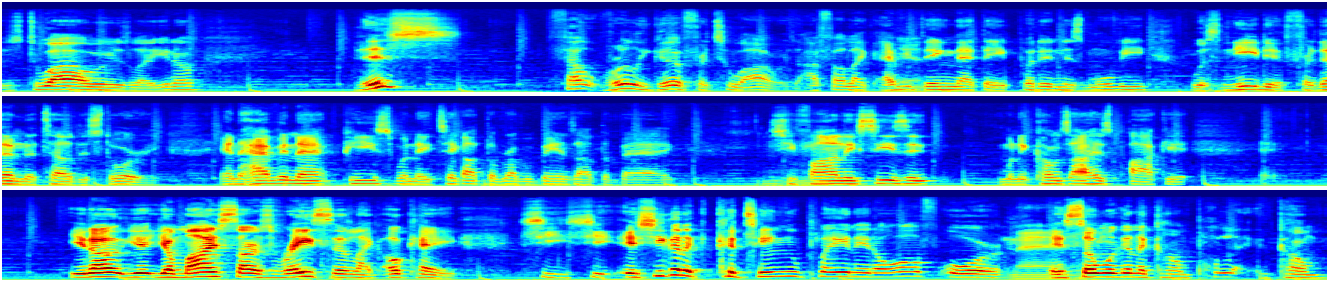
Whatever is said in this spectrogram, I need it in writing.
it's two hours. Like you know, this felt really good for two hours. I felt like everything that they put in this movie was needed for them to tell the story. And having that piece when they take out the rubber bands out the bag, she mm-hmm. finally sees it when it comes out his pocket. You know, your, your mind starts racing. Like, okay, she she is she gonna continue playing it off, or Man. is someone gonna come play, come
